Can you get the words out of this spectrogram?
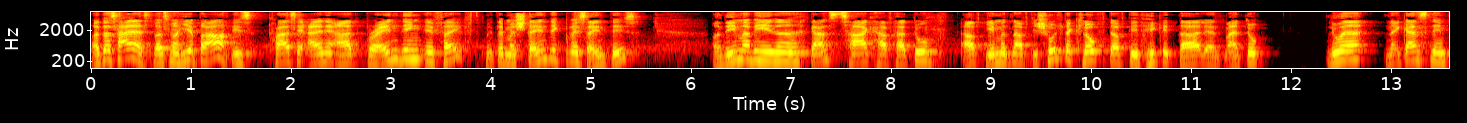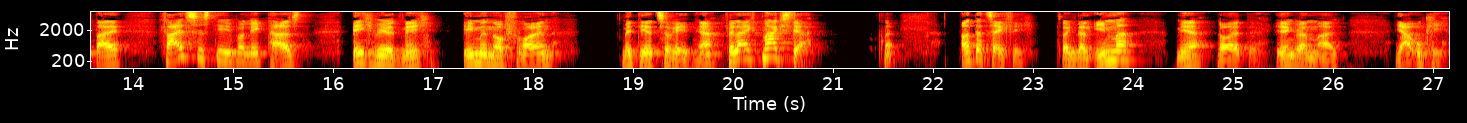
und das heißt, was man hier braucht, ist quasi eine Art Branding-Effekt, mit dem man ständig präsent ist und immer wieder ganz zaghaft hat du auf jemanden auf die Schulter klopft, auf die digitale und meint du, nur ganz nebenbei, falls du es dir überlegt hast, ich würde mich immer noch freuen, mit dir zu reden. Ja? Vielleicht magst du ja. Und tatsächlich sagen dann immer mehr Leute irgendwann mal, ja okay,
